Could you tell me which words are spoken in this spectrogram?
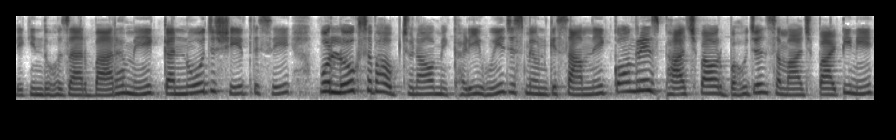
लेकिन 2012 में कन्नौज क्षेत्र से वो लोकसभा उपचुनाव में खड़ी हुई, जिसमें उनके सामने कांग्रेस, भाजपा और बहुजन समाज पार्टी ने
